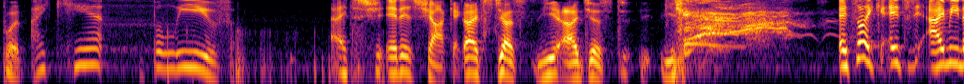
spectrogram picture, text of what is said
put. I can't believe it's sh- it is shocking. It's just yeah, I just It's like it's. I mean,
